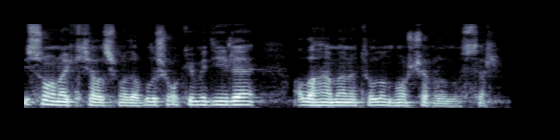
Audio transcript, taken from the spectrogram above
Bir sonraki çalışmada buluşmak ümidiyle Allah'a emanet olun. Hoşçakalın dostlar.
